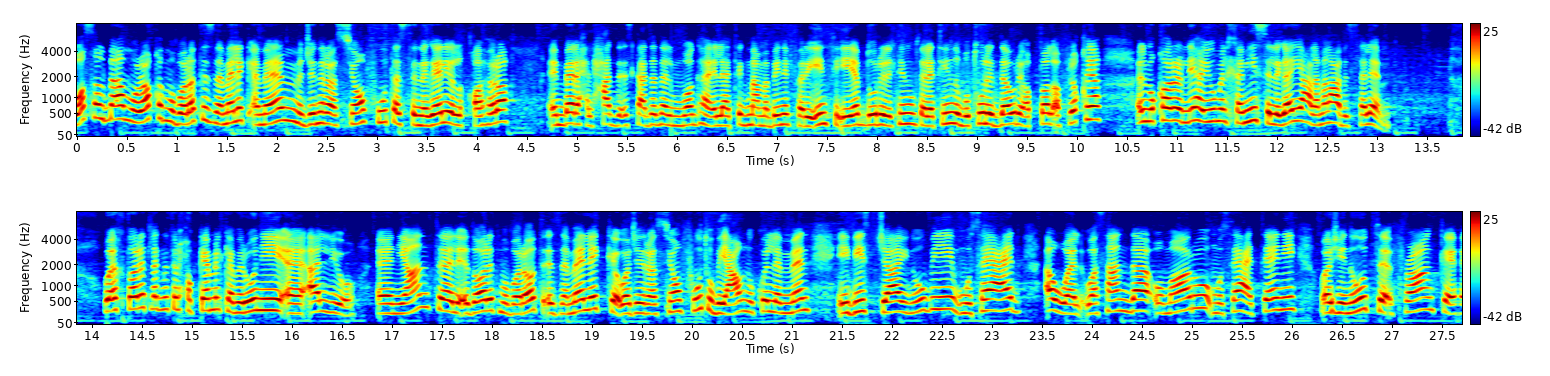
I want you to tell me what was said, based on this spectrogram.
وصل بقى مراقب مباراة الزمالك أمام جنراسيون فوت السنغالي للقاهرة. امبارح الحد استعدادا للمواجهه اللي هتجمع ما بين الفريقين في إياب دور ال 32 لبطولة دوري أبطال أفريقيا المقرر ليها يوم الخميس اللي جاي على ملعب السلام. واختارت لجنة الحكام الكاميروني أليو نيانت لإدارة مباراة الزمالك وجنراسيون فوت وبيعاونوا كل من إيفيس جاي نوبي مساعد أول وساندا أومارو مساعد ثاني وجينوت فرانك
